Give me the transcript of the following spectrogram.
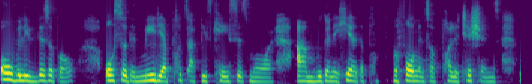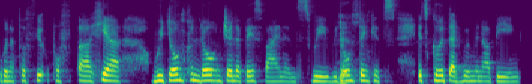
overly visible. Also, the media puts up these cases more. Um, we're going to hear the performance of politicians. We're going to perf- perf- uh, hear we don't condone gender-based violence. We we yes. don't think it's it's good that women are being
